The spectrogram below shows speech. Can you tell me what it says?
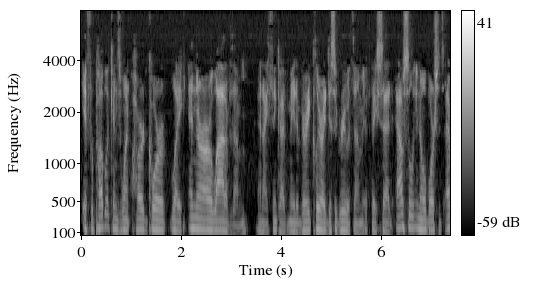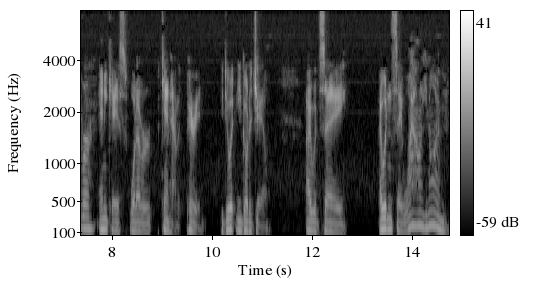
if Republicans went hardcore, like, and there are a lot of them, and I think I've made it very clear I disagree with them, if they said absolutely no abortions ever, any case, whatever, can't have it, period. You do it and you go to jail. I would say, I wouldn't say, well, you know, I'm,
